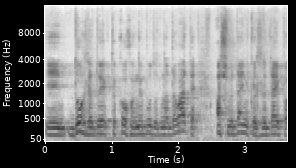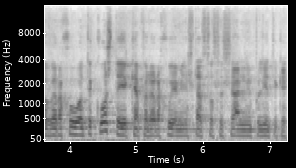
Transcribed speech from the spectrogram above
і догляду як такого не будуть надавати, а швиденько з людей повираховувати кошти, яке перерахує Міністерство соціальної політики,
